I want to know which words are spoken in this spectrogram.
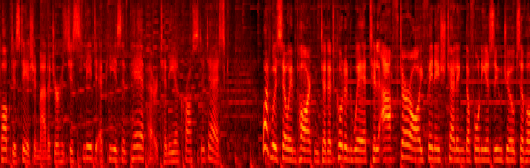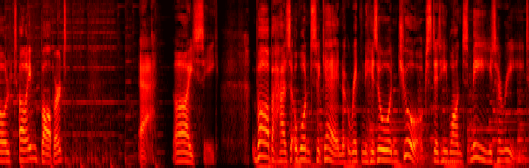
Bob, the station manager, has just slid a piece of paper to me across the desk. What was so important that it couldn't wait till after I finished telling the funniest zoo jokes of all time, Bobbert? Ah, I see. Bob has once again written his own jokes that he wants me to read.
